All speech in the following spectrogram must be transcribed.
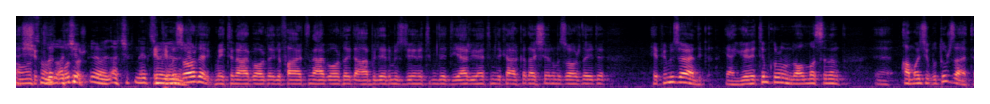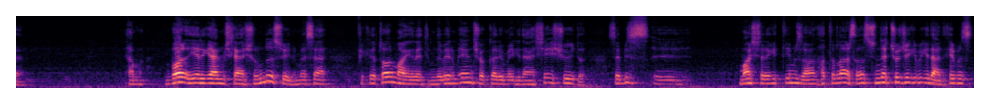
Yani Ama şıklık sonuç budur. açık, evet, açık net Hepimiz söyledi. oradaydık. Metin abi oradaydı, Fahrettin abi oradaydı, abilerimiz de yönetimde, diğer yönetimdeki arkadaşlarımız oradaydı. Hepimiz öğrendik. Yani yönetim kurulunun olmasının e, amacı budur zaten. Ama bu arada yeri gelmişken şunu da söyleyeyim. Mesela Fikret Orman yönetiminde benim en çok garibime giden şey şuydu. Mesela biz e, maçlara gittiğimiz zaman hatırlarsanız sünnet çocuğu gibi giderdik. Hepimiz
